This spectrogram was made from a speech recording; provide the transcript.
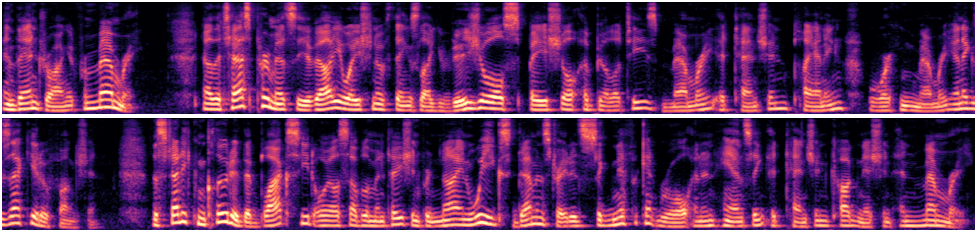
and then drawing it from memory. Now, the test permits the evaluation of things like visual spatial abilities, memory, attention, planning, working memory, and executive function. The study concluded that black seed oil supplementation for nine weeks demonstrated significant role in enhancing attention, cognition, and memory.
